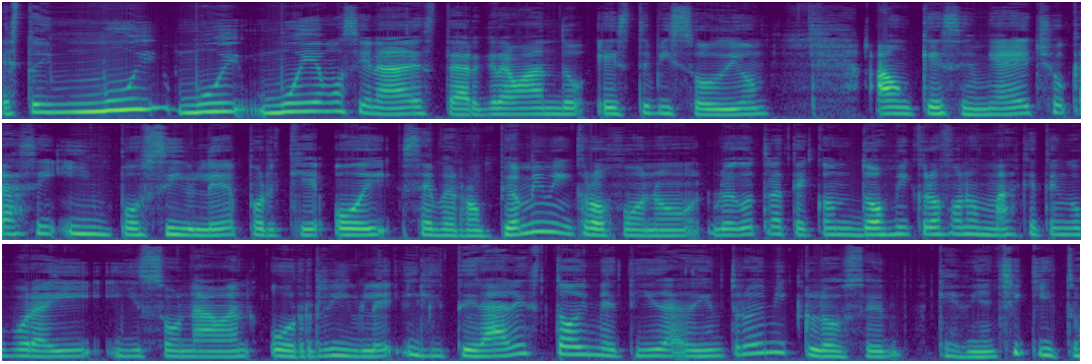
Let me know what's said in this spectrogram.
Estoy muy, muy, muy emocionada de estar grabando este episodio, aunque se me ha hecho casi imposible porque hoy se me rompió mi micrófono, luego traté con dos micrófonos más que tengo por ahí y sonaban horrible y literal estoy metida dentro de mi closet, que es bien chiquito,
